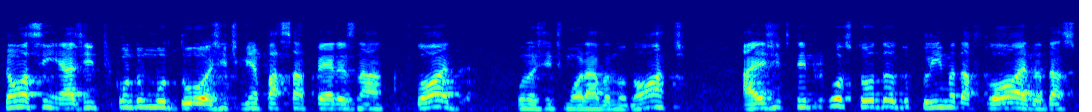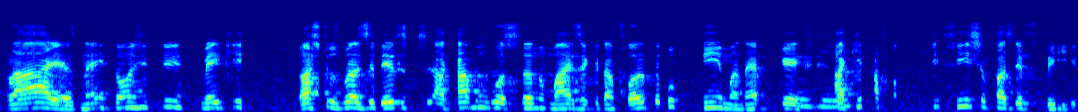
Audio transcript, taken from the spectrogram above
Então, assim, a gente, quando mudou, a gente vinha passar férias na Flórida, quando a gente morava no norte, aí a gente sempre gostou do, do clima da Flórida, das praias, né? Então, a gente meio que. Eu acho que os brasileiros acabam gostando mais aqui da Flórida pelo clima, né? Porque uhum. aqui na Flórida é difícil fazer frio.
